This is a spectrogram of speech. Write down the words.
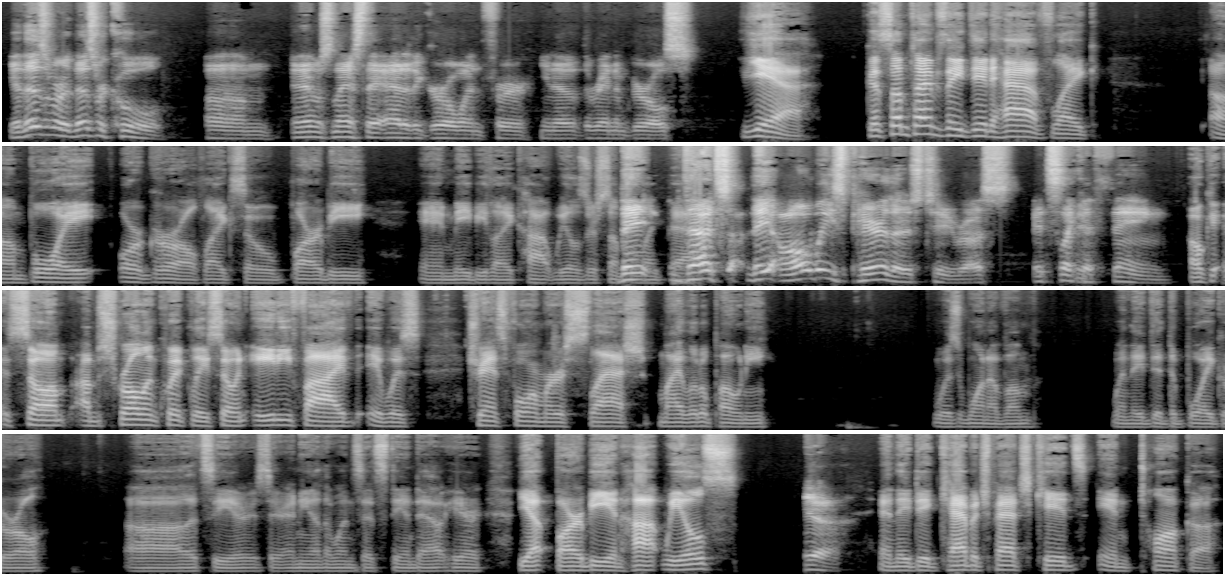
Yeah, those were those were cool. Um, and it was nice they added a girl one for you know the random girls. Yeah, because sometimes they did have like um boy or girl, like so Barbie and maybe like Hot Wheels or something They like that. that's they always pair those two, Russ. It's like Yeah. a thing. Okay, so I'm I'm scrolling quickly. So in '85, it was Transformers slash My Little Pony was one of them when they did the boy girl. Uh, let's see. Is there any other ones that stand out here? Yep, Barbie and Hot Wheels, Yeah. and they did Cabbage Patch Kids and Tonka.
